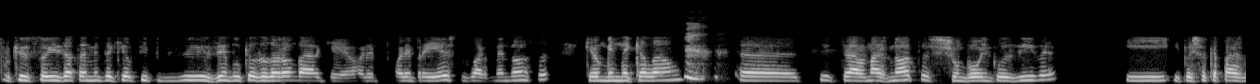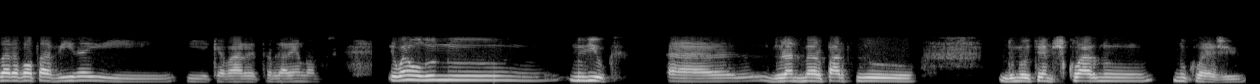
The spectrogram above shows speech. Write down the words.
porque eu sou exatamente aquele tipo de exemplo que eles adoram dar, que é olhem, olhem para este, Eduardo Mendonça, que é um menino nacalão, uh, tirava mais notas, chumbou inclusive, e, e, depois foi capaz de dar a volta à vida e, e acabar a trabalhar em Londres. Eu era um aluno medíocre. Uh, durante a maior parte do, do meu tempo escolar no, no colégio.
